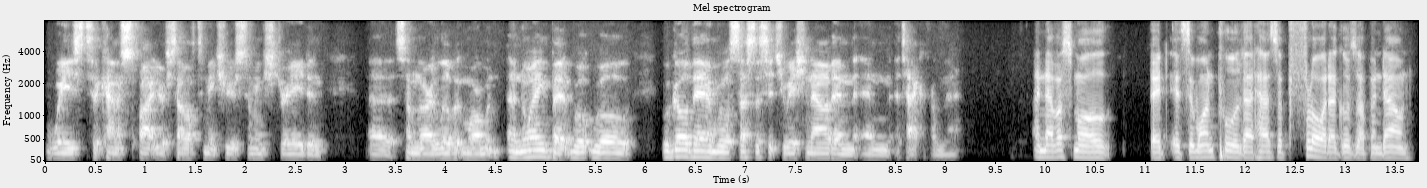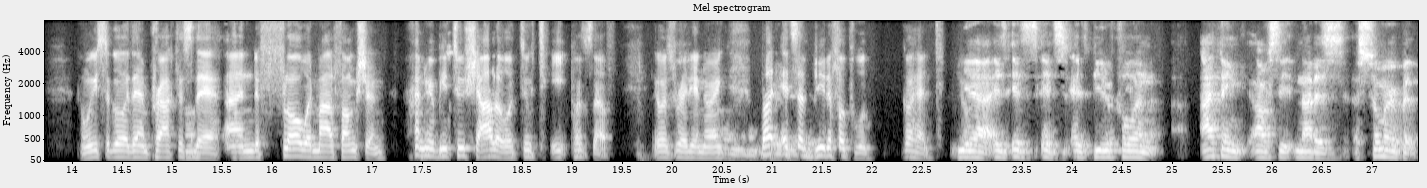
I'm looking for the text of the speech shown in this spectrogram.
ways to kind of spot yourself to make sure you're swimming straight, and uh, some are a little bit more annoying. But we'll we'll we'll go there and we'll assess the situation out and and attack it from there. Another small bit. It's the one pool that has a floor that goes up and down. And we used to go there and practice Oh. there, and the floor would malfunction, and it would be too shallow or too deep and stuff. It was really annoying. But it's a beautiful pool. Go ahead. yeah, it's it's it's, it's beautiful, and I think obviously not as a swimmer, but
